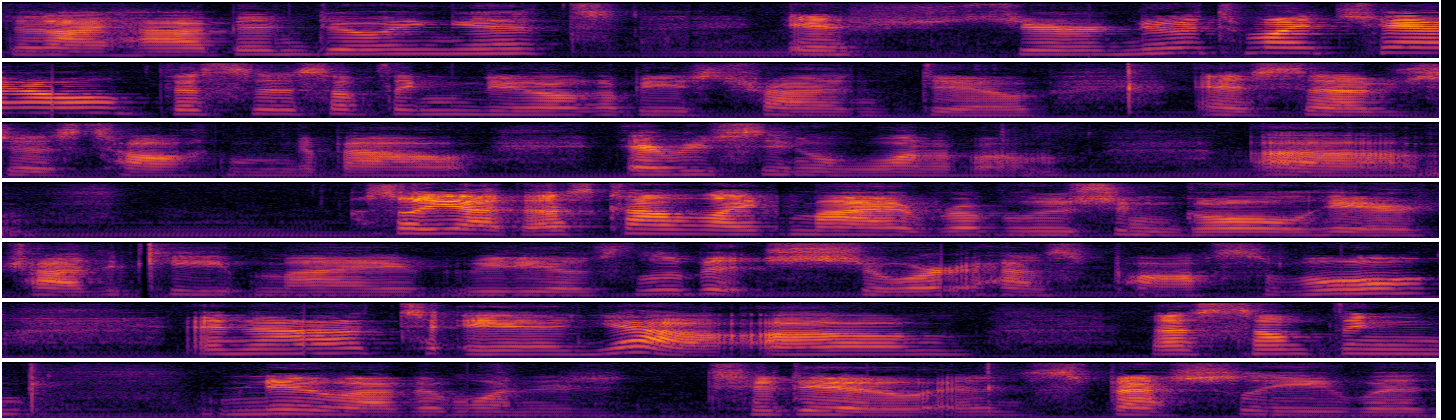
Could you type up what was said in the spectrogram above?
than I have been doing it. If you're new to my channel, this is something new I'm going to be trying to do instead of just talking about every single one of them. Um, so yeah, that's kind of like my revolution goal here. Try to keep my videos a little bit short as possible and that. And yeah, um, that's something new I've been wanting to do, and especially with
